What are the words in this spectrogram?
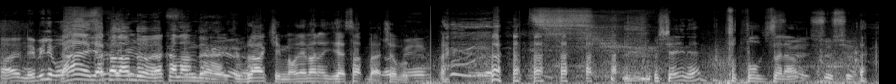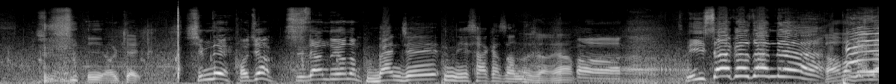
Hayır ne bileyim. o Ha yakalandı yakalandı. Kübra kim? Ona hemen hesap ver Yok çabuk. Bu şey ne? Futbolcu selam. Şu, şu, şu. İyi okey. Şimdi hocam sizden duyalım. Bence Nisa kazandı. Hocam ya. Aa, Nisa kazandı. Ama böyle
